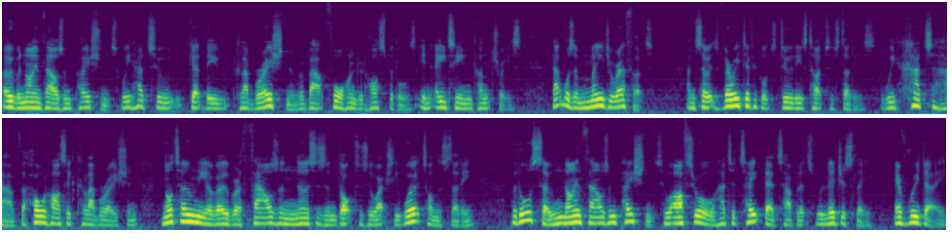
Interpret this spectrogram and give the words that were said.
over 9,000 patients, we had to get the collaboration of about 400 hospitals in 18 countries. That was a major effort, and so it's very difficult to do these types of studies. We had to have the wholehearted collaboration, not only of over a thousand nurses and doctors who actually worked on the study, but also 9,000 patients who, after all, had to take their tablets religiously every day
